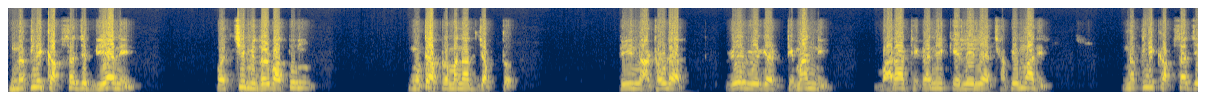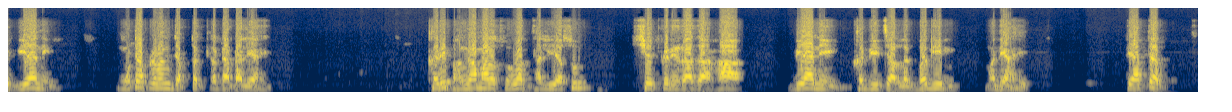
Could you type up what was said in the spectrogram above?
नकली कापसाचे बियाणे पश्चिम विदर्भातून मोठ्या प्रमाणात जप्त. तीन आठवड्यात वेगवेगळ्या टीमांनी बारा ठिकाणी केलेल्या छापेमारीत नकली कापसाचे बियाणे मोठ्या प्रमाणात जप्त करण्यात आले आहे. खरीप हंगामाला सुरुवात झाली असून शेतकरी राजा हा बियाणे खरेदीच्या लगबगीमध्ये आहे. त्यातच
